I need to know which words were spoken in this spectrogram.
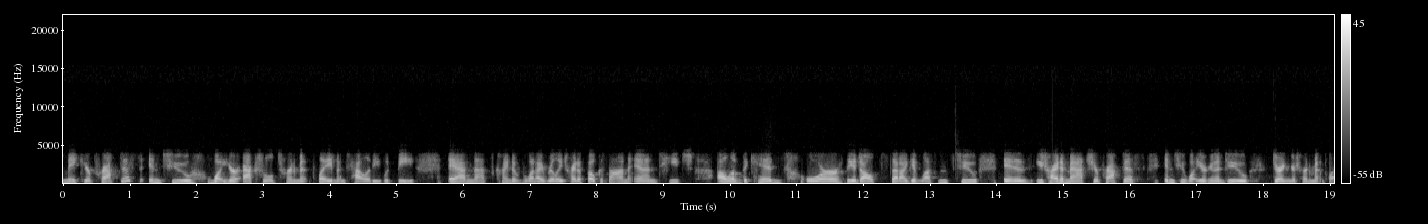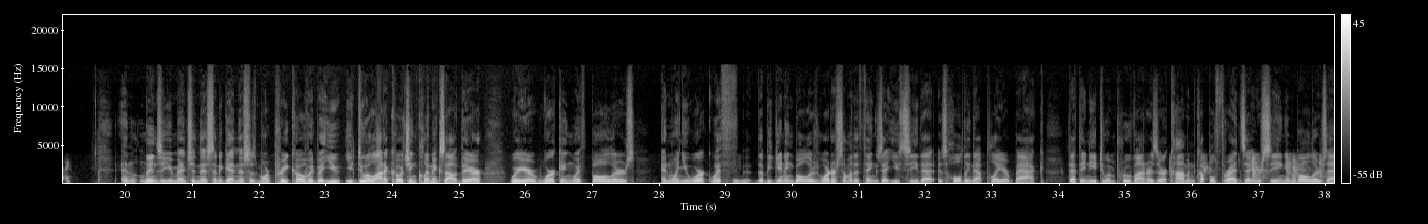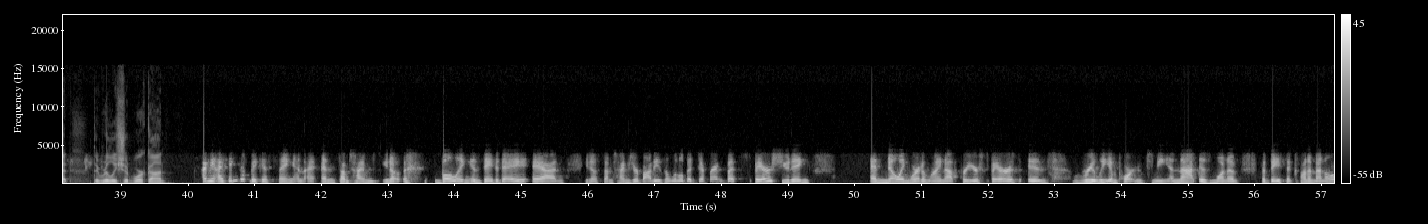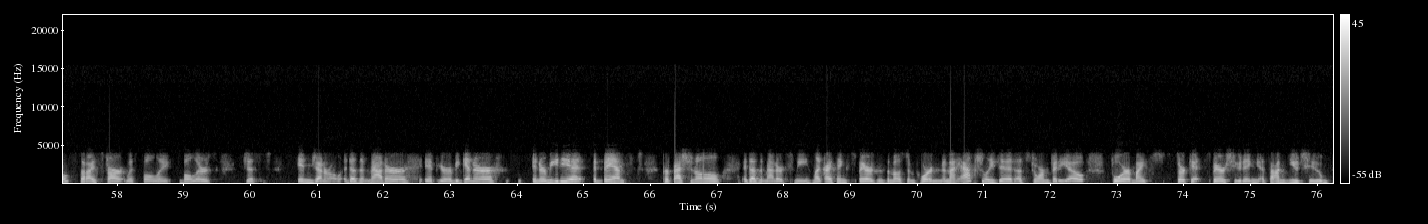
make your practice into what your actual tournament play mentality would be. And that's kind of what I really try to focus on and teach all of the kids or the adults that I give lessons to is you try to match your practice into what you're going to do during your tournament play. And Lindsay, you mentioned this, and again, this was more pre-COVID, but you you do a lot of coaching clinics out there where you're working with bowlers and when you work with mm-hmm. the beginning bowlers, what are some of the things that you see that is holding that player back that they need to improve on? Or is there a common couple threads that you're seeing in bowlers that they really should work on? I mean, I think the biggest thing, and and sometimes you know, bowling is day to day, and you know sometimes your body's a little bit different. But spare shooting and knowing where to line up for your spares is really important to me. And that is one of the basic fundamentals that I start with bowling, bowlers just in general. It doesn't matter if you're a beginner, intermediate, advanced, professional, it doesn't matter to me. Like I think spares is the most important. And I actually did a storm video for my circuit spare shooting. It's on YouTube.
